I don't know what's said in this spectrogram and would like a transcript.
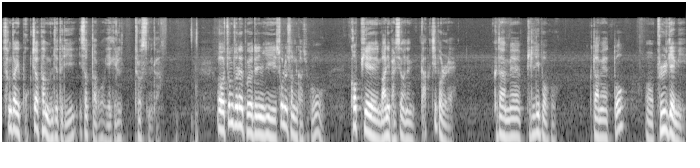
상당히 복잡한 문제들이 있었다고 얘기를 들었습니다. 어, 좀 전에 보여드린 이 솔루션 가지고 커피에 많이 발생하는 깍지벌레, 그 다음에 빌리버그, 그 다음에 또 어, 불개미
